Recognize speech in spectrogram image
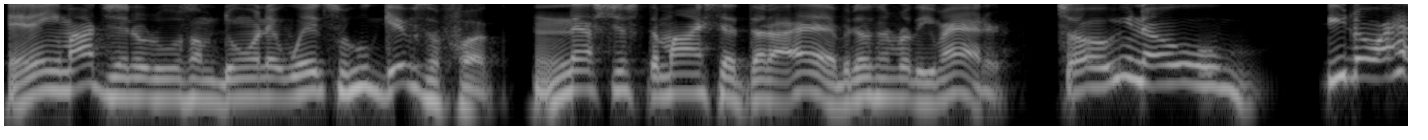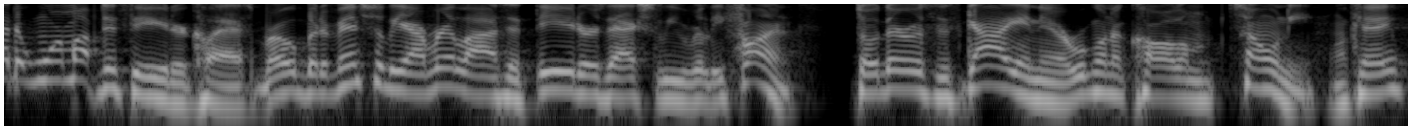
It ain't my genitals I'm doing it with, so who gives a fuck? And that's just the mindset that I have. It doesn't really matter. So, you know, you know, I had to warm up the theater class, bro. But eventually I realized that theater is actually really fun. So there was this guy in there. We're going to call him Tony. Okay.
